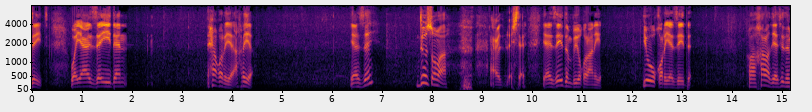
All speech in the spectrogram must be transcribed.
zayd wayaa zaydan maxaa qoraya ahriya yaa zay duu soo maa yaa zaydan buu ii qor aniga yuu u qor yaa zaydan waa khalad yaa zaydan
